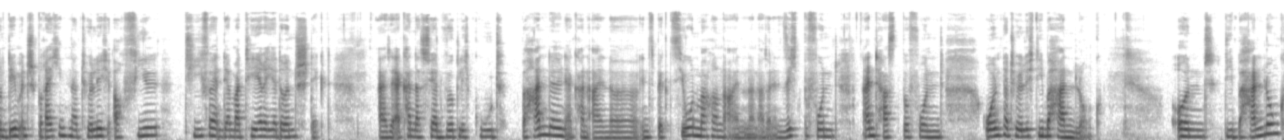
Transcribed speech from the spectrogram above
und dementsprechend natürlich auch viel tiefer in der Materie drin steckt. Also er kann das Pferd wirklich gut behandeln, er kann eine Inspektion machen, einen, also einen Sichtbefund, einen Tastbefund und natürlich die Behandlung. Und die Behandlung,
